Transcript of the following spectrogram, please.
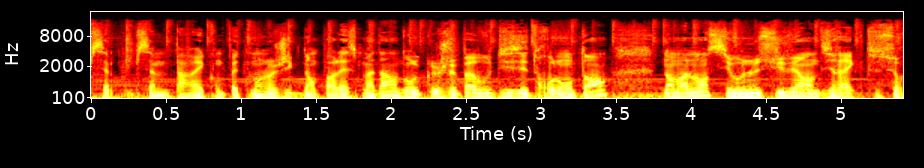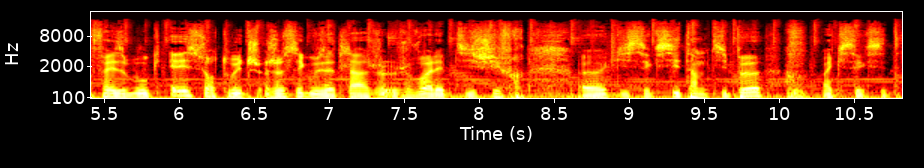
ça, me paraît complètement logique d'en parler ce matin, donc je vais pas vous teaser trop longtemps. Normalement, si vous nous suivez en direct sur Facebook et sur Twitch, je sais que vous êtes là, je, vois les petits chiffres euh, qui s'excitent un petit peu, ouais, qui s'excitent,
